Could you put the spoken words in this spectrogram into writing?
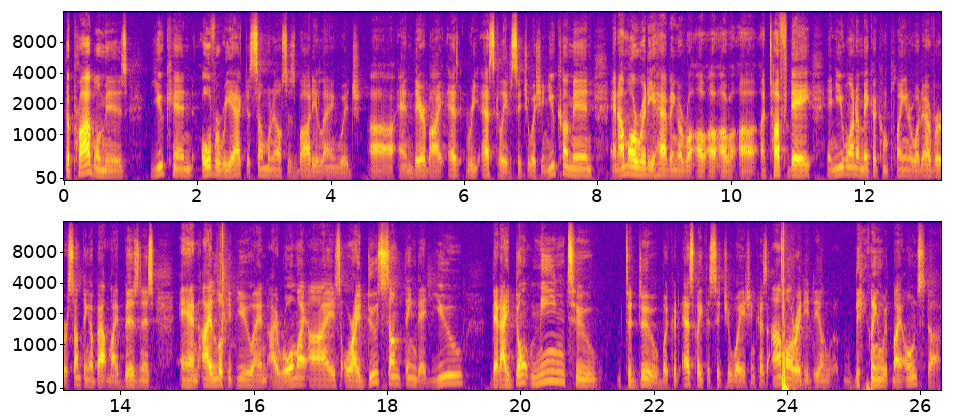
The problem is you can overreact to someone else's body language uh, and thereby es- re-escalate a situation. You come in and I'm already having a, a, a- a- tough day and you want to make a complaint or whatever, or something about my business, and I look at you and I roll my eyes or I do something that you, that I don't mean to to do, but could escalate the situation because I'm already dealing, dealing with my own stuff.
